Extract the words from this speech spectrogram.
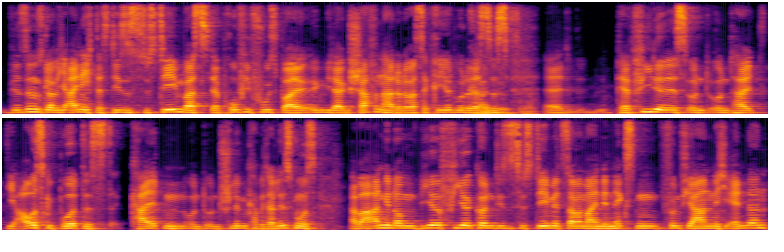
wir sind uns, glaube ich, einig, dass dieses System, was der Profifußball irgendwie da geschaffen hat oder was da kreiert wurde, dass das äh, perfide ist und, und halt die Ausgeburt des kalten und, und schlimmen Kapitalismus. Aber angenommen, wir vier können dieses System jetzt, sagen wir mal, in den nächsten fünf Jahren nicht ändern.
